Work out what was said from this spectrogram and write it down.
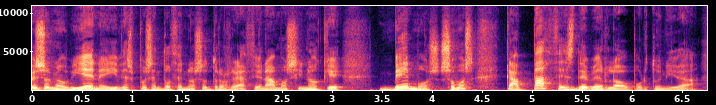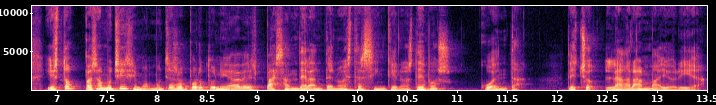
Eso no viene y después entonces nosotros reaccionamos, sino que vemos, somos capaces de ver la oportunidad. Y esto pasa muchísimo. Muchas oportunidades pasan delante nuestra sin que nos demos cuenta. De hecho, la gran mayoría.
